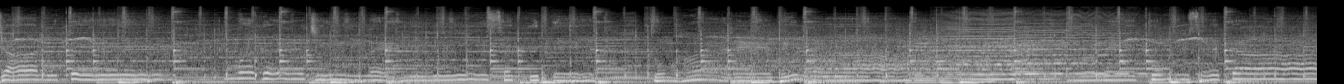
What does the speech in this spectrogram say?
जानते मगर जी नहीं सकते तुम्हारे बिना। हमें तुमसे प्यार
